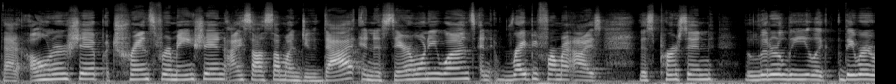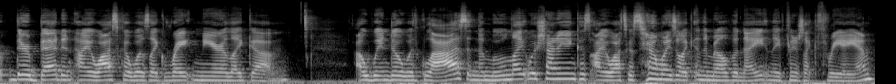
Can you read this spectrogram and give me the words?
that ownership, a transformation. I saw someone do that in a ceremony once, and right before my eyes, this person literally like they were their bed in ayahuasca was like right near like um a window with glass and the moonlight was shining in because ayahuasca ceremonies are like in the middle of the night and they finish like 3 a.m.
